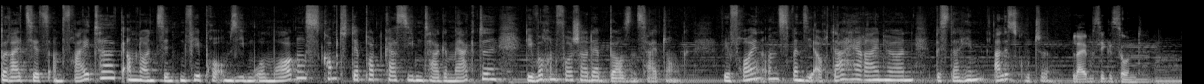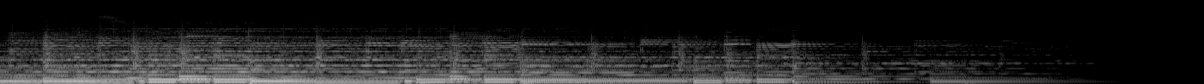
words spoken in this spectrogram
Bereits jetzt am Freitag, am 19. Februar um 7 Uhr morgens, kommt der Podcast 7 Tage Märkte, die Wochenvorschau der Börsenzeitung. Wir freuen uns, wenn Sie auch da hereinhören. Bis dahin, alles Gute. Bleiben Sie gesund.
